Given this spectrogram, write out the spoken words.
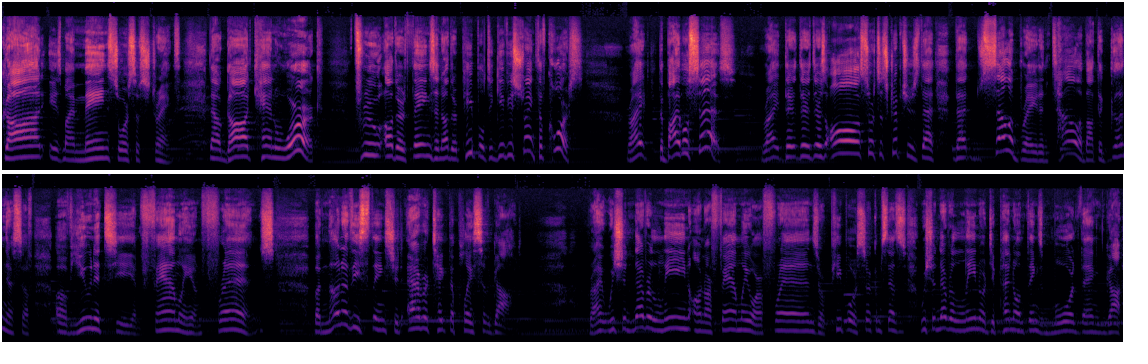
God is my main source of strength. Now, God can work through other things and other people to give you strength, of course right? The Bible says, right? There, there, there's all sorts of scriptures that, that celebrate and tell about the goodness of, of unity and family and friends. But none of these things should ever take the place of God. Right? We should never lean on our family or our friends or people or circumstances. We should never lean or depend on things more than God.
